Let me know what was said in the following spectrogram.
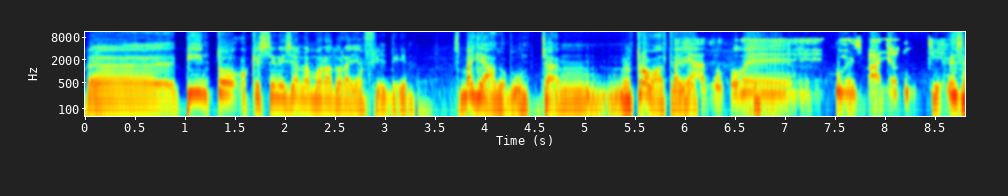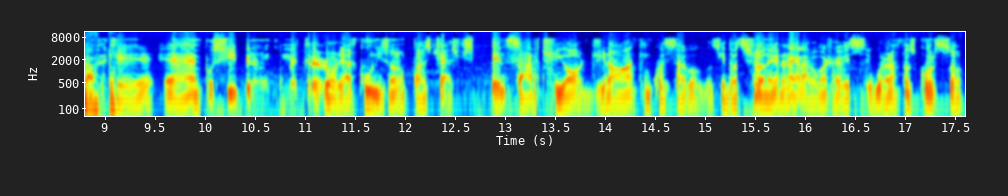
eh, Pinto o che se ne sia innamorato Ryan Friedkin. Sbagliato, punto. Cioè, non trovo altre Sbagliato come, come, sbagliano tutti. Esatto. Perché è impossibile non commettere errori. Alcuni sono un po'. Cioè, pensarci oggi, no? anche in questa situazione, che non è che la Roma ci avesse pure l'anno scorso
